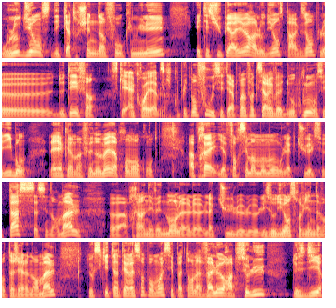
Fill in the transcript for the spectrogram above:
où l'audience des quatre chaînes d'infos cumulées était supérieure à l'audience, par exemple, euh, de TF1. Ce qui est incroyable. Ce qui est complètement fou. C'était la première fois que ça arrivait. Donc nous, on s'est dit, bon, là, il y a quand même un phénomène à prendre en compte. Après, il y a forcément un moment où l'actu, elle se tasse, ça c'est normal. Euh, après un événement, la- la- l'actu, le- le- les audiences reviennent davantage à la normale. Donc ce qui est intéressant pour moi, c'est pas tant la valeur absolue de se dire,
